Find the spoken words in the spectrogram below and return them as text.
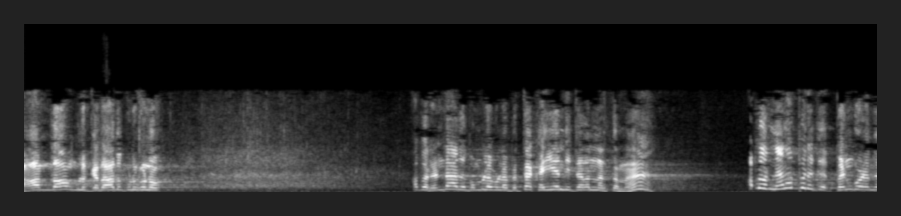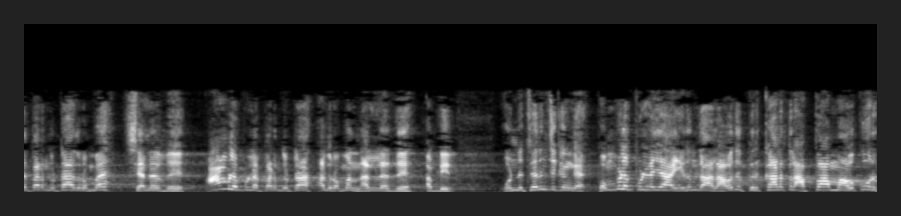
நான் தான் உங்களுக்கு ஏதாவது கொடுக்கணும். அப்ப ரெண்டாவது பொம்பளை பிள்ளை பார்த்தா கையேந்திட்டவன் அர்த்தமா? அப்படி ஒரு நினப்பு இருக்கு. பெண் குழந்தை பிறந்துட்டா அது ரொம்ப செலவு. ஆம்பளை பிள்ளை பிறந்துட்டா அது ரொம்ப நல்லது அப்படின்னு. ஒன்னு தெரிஞ்சுக்கங்க. பொம்பளை பிள்ளையா இருந்தாலாவது பிற்காலத்தில் அப்பா அம்மாவுக்கு ஒரு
